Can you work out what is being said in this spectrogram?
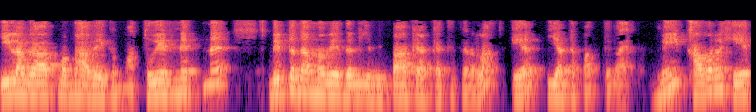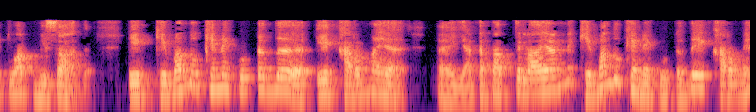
ඊළඟ ආත්ම භාවයක මතු වෙන්නෙත් නැහැ ditta ධම්ම වේදනීය විපාකයක් ඇති කරලා එය යටපත් වෙලා මේ කවර හේතුවක් නිසාද? ඒ කෙබඳු කෙනෙකුටද ඒ කර්මය යටපත් වෙලා යන්නේ? කෙබඳු කෙනෙකුටද ඒ කර්මය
